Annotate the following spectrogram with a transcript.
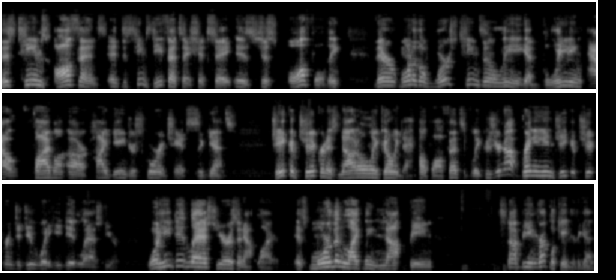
This team's offense, eh, this team's defense, I should say, is just awful. They they're one of the worst teams in the league at bleeding out five on our high danger scoring chances against. Jacob Chychrun is not only going to help offensively because you're not bringing in Jacob Chychrun to do what he did last year. What he did last year is an outlier. It's more than likely not being it's not being replicated again.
